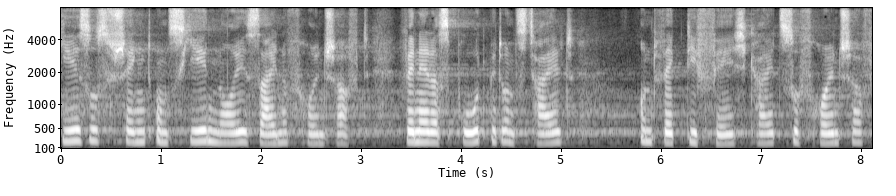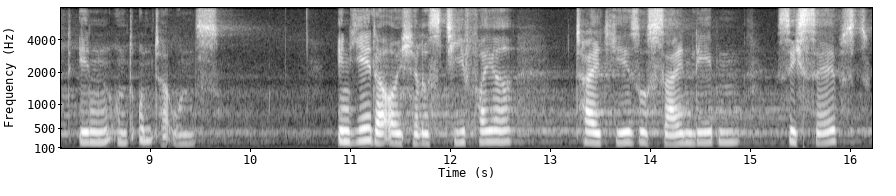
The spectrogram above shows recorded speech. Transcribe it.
Jesus schenkt uns je neu seine Freundschaft, wenn er das Brot mit uns teilt und weckt die Fähigkeit zur Freundschaft in und unter uns. In jeder Eucharistiefeier teilt Jesus sein Leben, sich selbst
